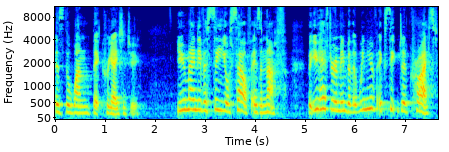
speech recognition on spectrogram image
is the one that created you. You may never see yourself as enough, but you have to remember that when you've accepted Christ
